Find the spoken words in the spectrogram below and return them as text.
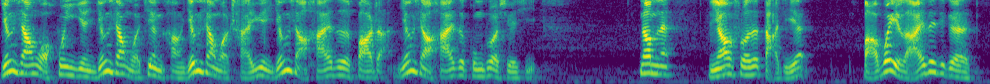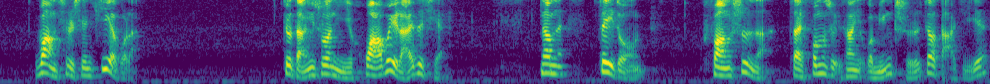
影响我婚姻，影响我健康，影响我财运，影响孩子发展，影响孩子工作学习。那么呢，你要说的打劫，把未来的这个旺气儿先借过来，就等于说你花未来的钱。那么呢，这种方式呢，在风水上有个名词叫打劫，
